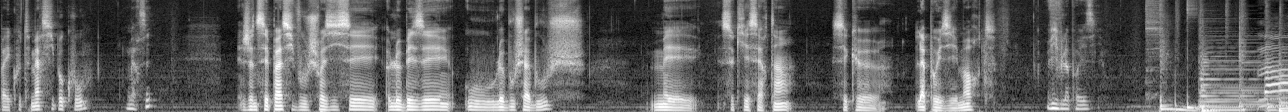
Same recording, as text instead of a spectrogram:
bah écoute, merci beaucoup. Merci. Je ne sais pas si vous choisissez le baiser ou le bouche à bouche, mais ce qui est certain, c'est que la poésie est morte. Vive la poésie. Ma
